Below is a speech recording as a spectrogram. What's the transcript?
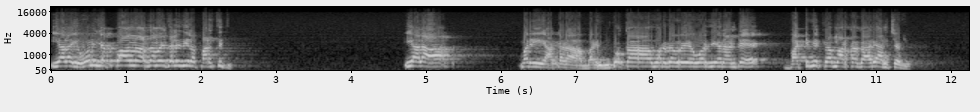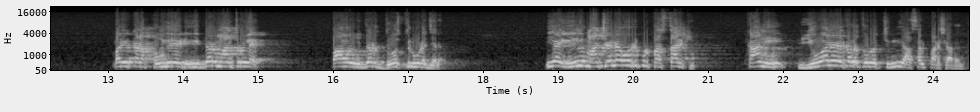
ఇవాళ ఎవరిని చెప్పాలని అర్థమైతలేదు ఇలా పరిస్థితి. ఇవాళ మరి అక్కడ మరి ఇంకొక వర్గం ఎవరిది అని అంటే బట్టి విక్రమార్క గారి అనుచరులు. మరి ఇక్కడ పొంగిలేటి ఇద్దరు మంత్రులే. పాపం ఇద్దరు దోస్తులు కూడా జర. ఇక వీళ్ళు మంచిగానే ఊరు ఇప్పుడు ప్రస్తుతానికి. కానీ యువ నేతలతో వచ్చింది అసలు పరిశారంత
